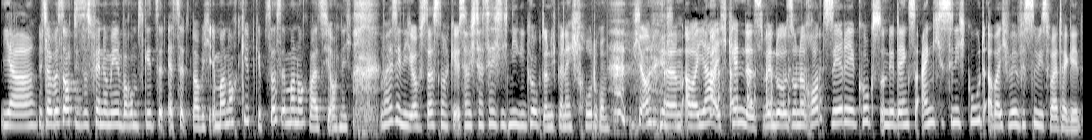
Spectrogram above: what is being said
ja. Ich glaube, es ist auch dieses Phänomen, warum es GZSZ, glaube ich, immer noch gibt. Gibt es das immer noch? Weiß ich auch nicht. Weiß ich nicht, ob es das noch gibt. Das habe ich tatsächlich nie geguckt und ich bin echt froh drum. Ich auch nicht. Ähm, aber ja, ich kenne das. Wenn du so eine Rotz-Serie guckst und dir denkst, eigentlich ist sie nicht gut, aber ich will wissen, wie es weitergeht.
